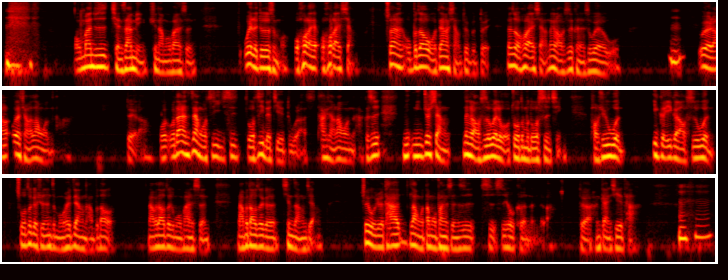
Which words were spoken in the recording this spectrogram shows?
我们班就是前三名去拿模范生，为了就是什么？我后来我后来想，虽然我不知道我这样想对不对，但是我后来想，那个老师可能是为了我，嗯，为了让为了想要让我拿，对了，我我当然这样，我自己是我自己的解读了。他想让我拿，可是你你就想，那个老师为了我做这么多事情，跑去问一个一个老师问，说这个学生怎么会这样拿不到拿不到这个模范生，拿不到这个县长奖，所以我觉得他让我当模范生是是是有可能的吧。对啊，很感谢他。嗯哼，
